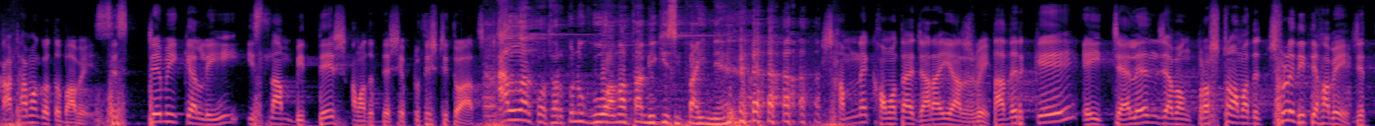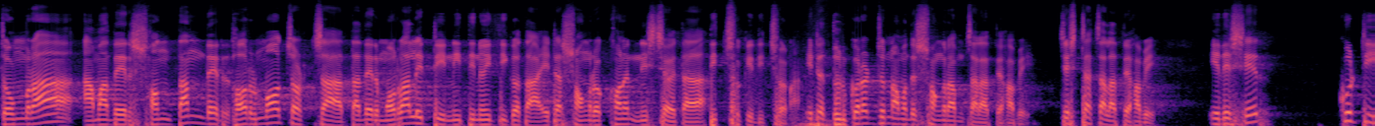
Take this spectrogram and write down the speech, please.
কাঠামোগতভাবে সিস্টেমিক্যালি ইসলাম বিদ্বেষ আমাদের দেশে প্রতিষ্ঠিত আছে। আল্লাহর কথার কোনো গুয়া মাথা আমি কিছু পাই না। সামনে ক্ষমতায় যারাই আসবে তাদেরকে এই চ্যালেঞ্জ এবং প্রশ্ন আমাদের ছুড়ে দিতে হবে যে তোমরা আমাদের সন্তানদের ধর্ম চর্চা তাদের মোরালিটি নীতি নৈতিকতা এটা সংরক্ষণের নিশ্চয়তা দিচ্ছ কি দিচ্ছ না? এটা দূর করার জন্য আমাদের সংগ্রাম চালাতে হবে চেষ্টা চালাতে হবে। এদেশের কোটি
